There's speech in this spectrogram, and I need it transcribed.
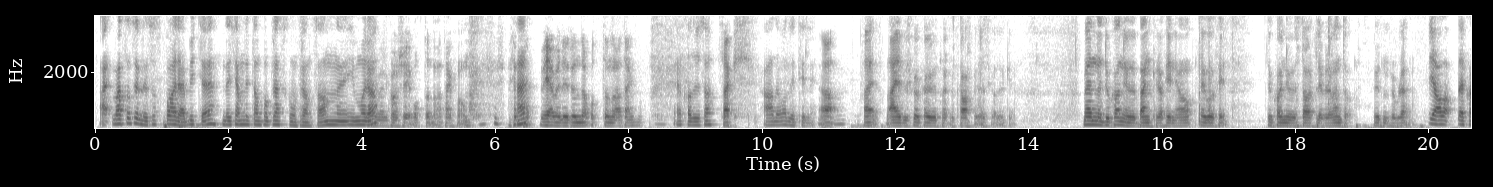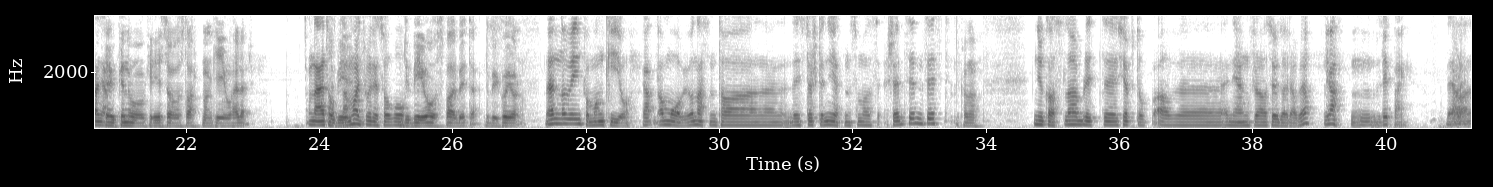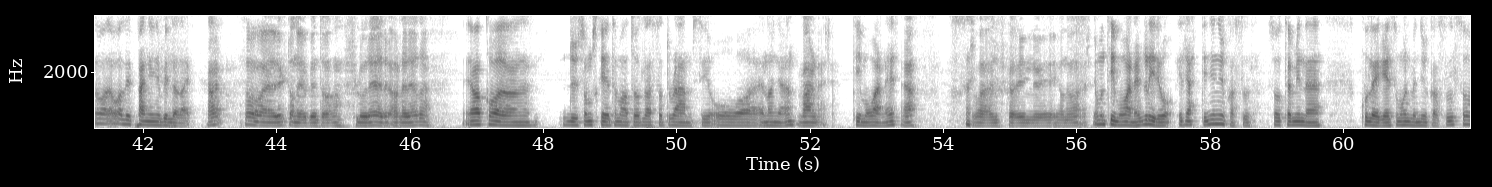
Nei, Mest sannsynlig så sparer jeg byttet. Det kommer litt an på pressekonferansene i morgen. Vi er vel kanskje i åtte når jeg tenker meg om. Hæ? Vi er vel i runde åtte når jeg tenker meg om. Ja, hva du sa Seks. Ja, det var litt tidlig. Ja. Nei, nei, du skal ikke ha ut kake. Det skal du ikke. Men du kan jo benke Rafinha òg. Det går fint. Du kan jo starte Livrevento uten problem. Ja da, det kan jeg. Det er jo ikke noe krise å starte Mankio heller. Nei, Tottenham har ikke vært så god. Du blir jo å spare bytte. Du blir ikke å gjøre noe. Men når vi er inne på Mankio, Ja. da må vi jo nesten ta eh, den største nyheten som har skjedd siden sist. Hva da? Newcastle har blitt eh, kjøpt opp av eh, en gjeng fra Saudi-Arabia. Ja, litt penger. Det, var- det, var- det var litt penger inni i bildet der. Ja. Så ryktene jo begynt å florere allerede. Ja, hva Du som skrev til meg at du hadde lest at Ramsey og en annen Werner. Timo Werner Ja. Var jeg ønska inn i januar. Jo, men Timo Werner glir jo rett inn i Newcastle. Så til mine kolleger som holder med Newcastle, så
